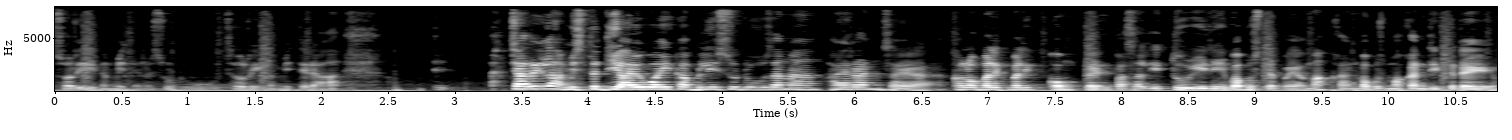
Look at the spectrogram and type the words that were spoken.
sorry kami tidak sudu, sorry kami tidak. Carilah Mr. DIY kah beli sudu sana. Hairan saya. Kalau balik-balik komplain pasal itu ini, bagus dia payah makan. Bagus makan di kedai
